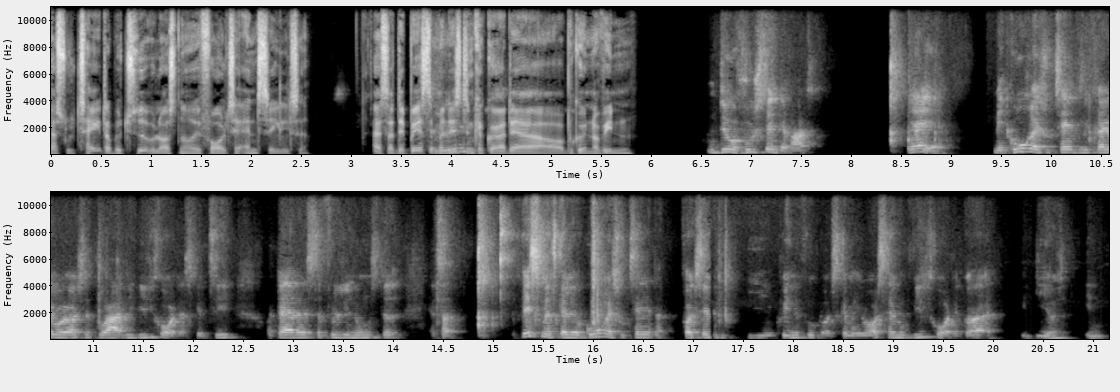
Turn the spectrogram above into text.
Resultater betyder vel også noget i forhold til anseelse? Altså det bedste, man næsten kan gøre, det er at begynde at vinde. Det var fuldstændig ret. Ja, ja. Men gode resultater, det kræver jo også, at du har de vilkår, der skal til. Og der er der selvfølgelig nogle steder, altså hvis man skal lave gode resultater, for eksempel i kvindefodbold, skal man jo også have nogle vilkår, der gør, at det giver en,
